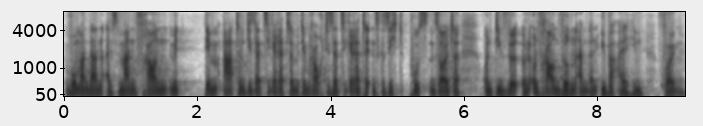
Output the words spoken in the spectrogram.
wo man dann als Mann Frauen mit dem Atem dieser Zigarette, mit dem Rauch dieser Zigarette ins Gesicht pusten sollte und, die, und Frauen würden einem dann überall hin folgen.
